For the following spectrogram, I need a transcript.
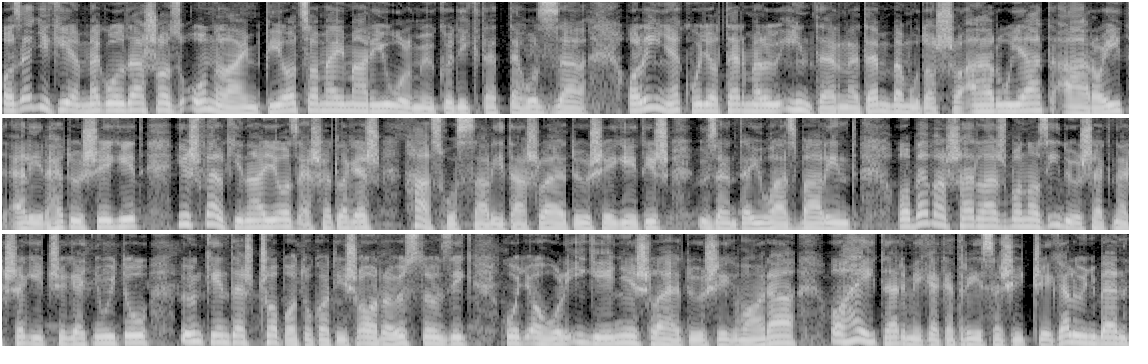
Az egyik ilyen megoldás az online piac, amely már jól működik, tette hozzá. A lényeg, hogy a termelő interneten bemutassa áruját, árait, elérhetőségét, és felkínálja az esetleges házhozszállítás lehetőségét is, üzente Juhász Bálint. A bevásárlásban az időseknek segítséget nyújtó önkéntes csapatokat is arra ösztönzik, hogy ahol igény és lehetőség van rá, a helyi termékeket részesítsék előnyben,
